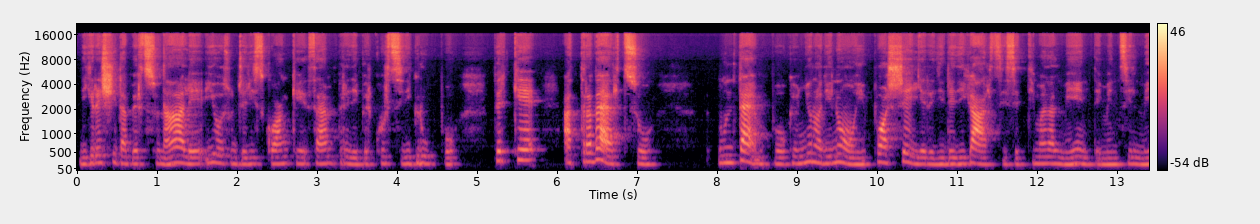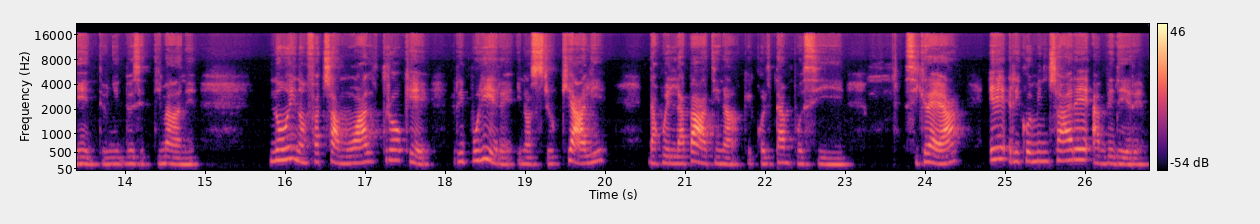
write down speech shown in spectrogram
di crescita personale, io suggerisco anche sempre dei percorsi di gruppo, perché attraverso un tempo che ognuno di noi può scegliere di dedicarsi settimanalmente, mensilmente, ogni due settimane, noi non facciamo altro che ripulire i nostri occhiali da quella patina che col tempo si, si crea e ricominciare a vedere,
